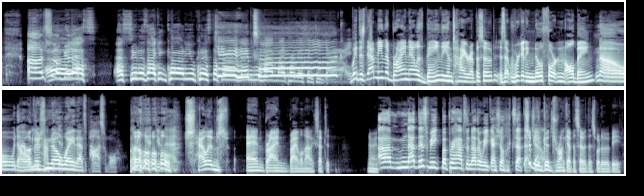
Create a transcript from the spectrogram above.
Oh, it's so Oh, good. yes. As soon as I can call you Christopher, then you have my permission to die. Wait, does that mean that Brian now is Bane the entire episode? Is that we're getting no Thornton, all Bane? No, no. Oh, you there's have to no get- way that's possible. can't do Oh, that. challenge, and Brian Brian will not accept it. All right, Um, not this week, but perhaps another week I shall accept that. should be a challenge. good drunk episode. This what it would be.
